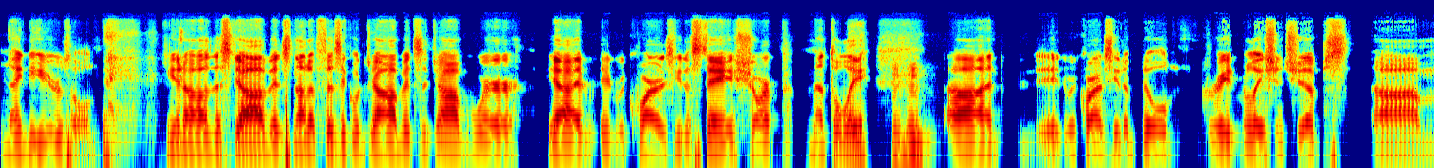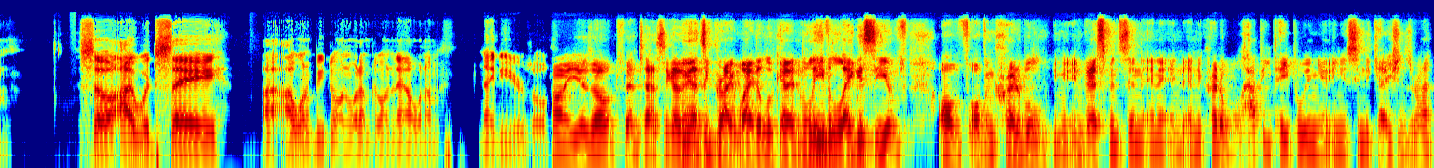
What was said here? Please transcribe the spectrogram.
90 years old. you know, this job is not a physical job. It's a job where, yeah, it, it requires you to stay sharp mentally. Mm-hmm. Uh, it requires you to build great relationships. Um, so I would say I, I want to be doing what I'm doing now when I'm 90 years old. 90 years old, fantastic. I think that's a great way to look at it and leave a legacy of of, of incredible investments and, and, and incredible happy people in your in your syndications, right?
